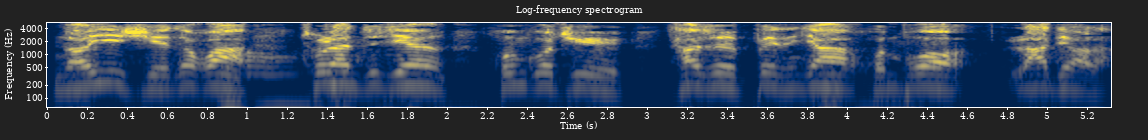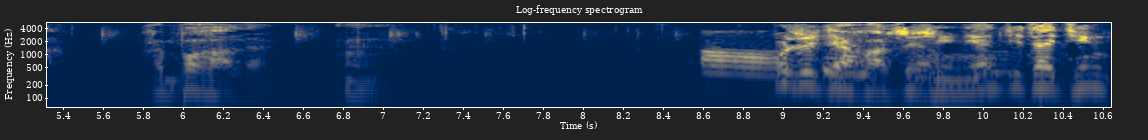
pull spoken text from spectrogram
脑溢血的话，哦突然之间昏过去，他是被人家魂魄拉掉了，很不好的，嗯，哦，不是件好事情。年纪太轻，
